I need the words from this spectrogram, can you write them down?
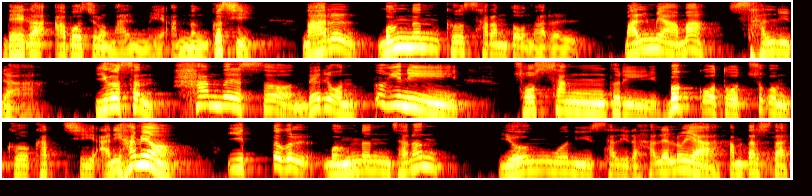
내가 아버지로 말미암는 것이 나를 먹는 그 사람도 나를 말미암아 살리라. 이것은 하늘에서 내려온 떡이니 조상들이 먹고 또 죽은 그 같이 아니하며 이 떡을 먹는 자는 영원히 살리라. 할렐루야. 한번 따라합시다.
